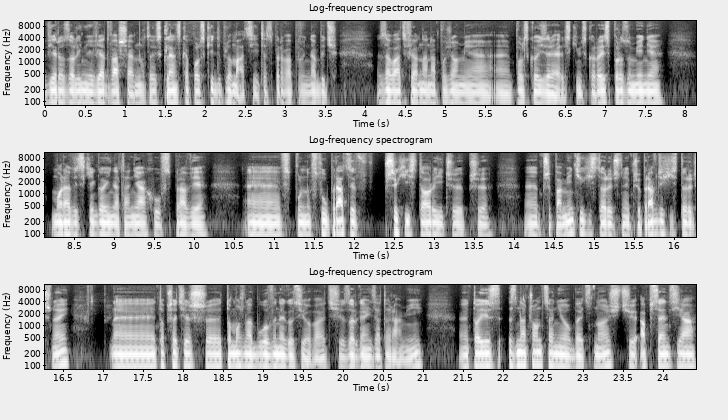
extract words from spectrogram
w Jerozolimie w Jadwaszem, no to jest klęska polskiej dyplomacji. Ta sprawa powinna być załatwiona na poziomie e, polsko-izraelskim. Skoro jest porozumienie Morawieckiego i Netanyahu w sprawie e, współpracy przy historii, czy przy, e, przy pamięci historycznej, przy prawdzie historycznej, e, to przecież to można było wynegocjować z organizatorami. To jest znacząca nieobecność, absencja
